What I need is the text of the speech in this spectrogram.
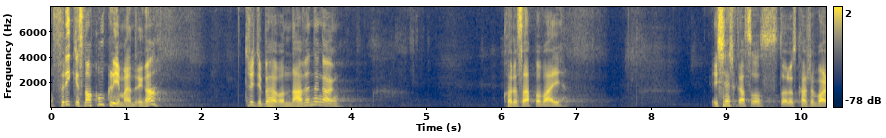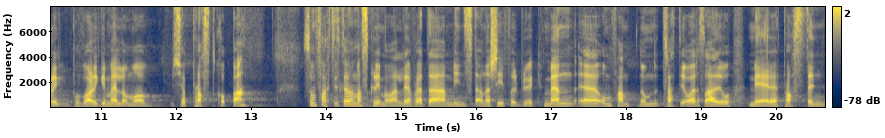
for ikke snakke om klimaendringer. Jeg tror ikke jeg behøver å nevne engang hvor vi er på vei. I kirka så står vi kanskje på valget mellom å kjøpe plastkopper som faktisk er den mest klimavennlige, for det er minst energiforbruk. Men eh, om, 15, om, 30 år så er det jo mer plast enn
